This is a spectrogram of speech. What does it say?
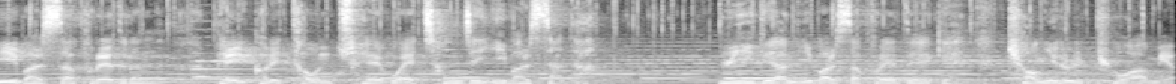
이발사 브레드는 베이커리 타운 최고의 천재 이발사다 위대한 이발사 브레드에게 경의를 표하며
